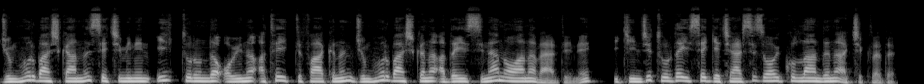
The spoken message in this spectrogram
Cumhurbaşkanlığı seçiminin ilk turunda oyunu Ata İttifakı'nın Cumhurbaşkanı adayı Sinan Oğan'a verdiğini, ikinci turda ise geçersiz oy kullandığını açıkladı.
